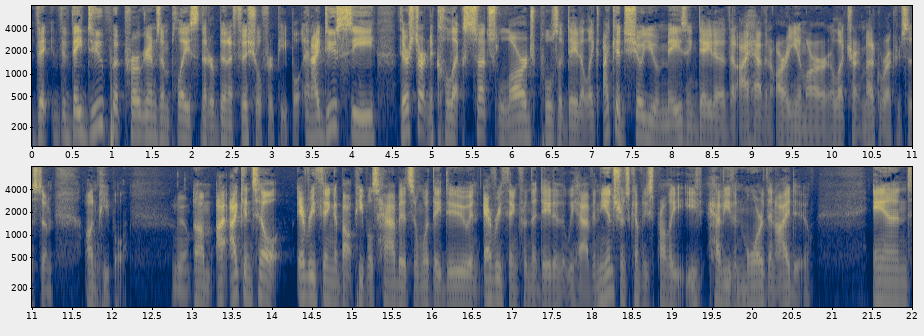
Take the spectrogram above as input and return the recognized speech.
they they do put programs in place that are beneficial for people. And i do see they're starting to collect such large pools of data. Like i could show you amazing data that i have in remr electronic medical record system on people. Yeah. um, I, I can tell everything about people's habits and what they do and everything from the data that we have. And the insurance companies probably have even more than i do. And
